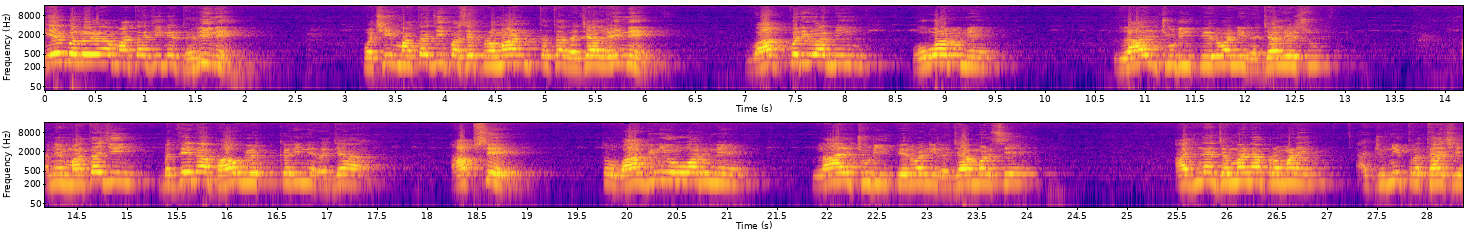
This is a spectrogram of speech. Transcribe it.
એ બલોયા માતાજીને ધરીને, પછી માતાજી પાસે પ્રમાણ તથા રજા લઈને વાઘ પરિવારની હોવારુને લાલ ચૂડી પહેરવાની રજા લેશું અને માતાજી બધેના ભાવ વ્યક્ત કરીને રજા આપશે. તો વાઘની ઓવારુને લાલ ચૂડી પહેરવાની રજા મળશે. આજના જમાના પ્રમાણે આ જૂની પ્રથા છે.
